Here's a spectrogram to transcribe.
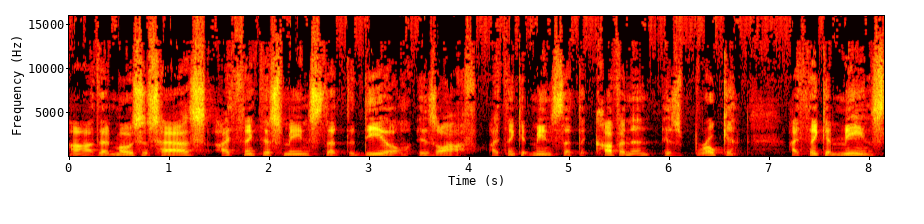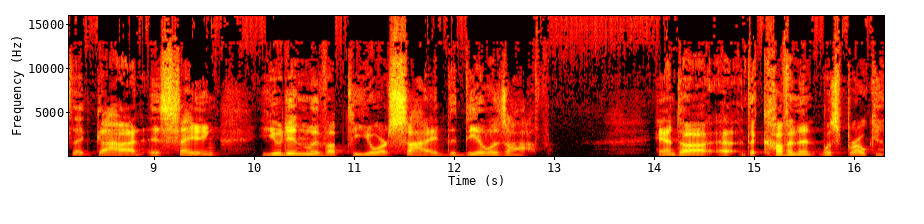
uh, that Moses has, I think this means that the deal is off. I think it means that the covenant is broken. I think it means that God is saying, You didn't live up to your side, the deal is off. And uh, uh, the covenant was broken.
